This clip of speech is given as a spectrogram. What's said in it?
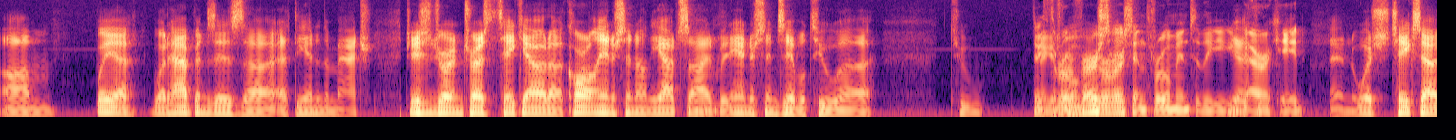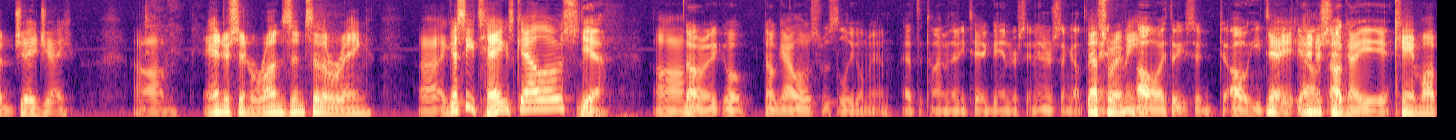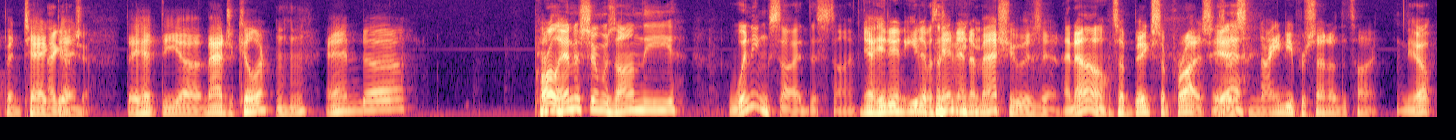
Um, but yeah, what happens is uh, at the end of the match, Jason Jordan tries to take out uh, Karl Anderson on the outside, Mm-hmm. but Anderson's able to uh, to They guess throw him, reverse reverse, it. it. and throw him into the Yeah, barricade. and which takes out JJ. Um, Anderson runs into the ring. Uh, I guess he tags Gallows. yeah. Um, No, no, well, no. Gallows was the legal man at the time. Then he tagged Anderson. Anderson got. The That's what I mean. Oh, I thought you said. T- oh, he Yeah, tagged Gallows. Anderson Okay, yeah, yeah. came up and tagged I in. gotcha. They hit the uh, Magic Killer, Mhm. and uh, Karl Anderson was on the winning side this time. yeah, he didn't eat a pin in a match he was in. I know. It's a big surprise because Yeah. that's ninety percent of the time. Yep.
